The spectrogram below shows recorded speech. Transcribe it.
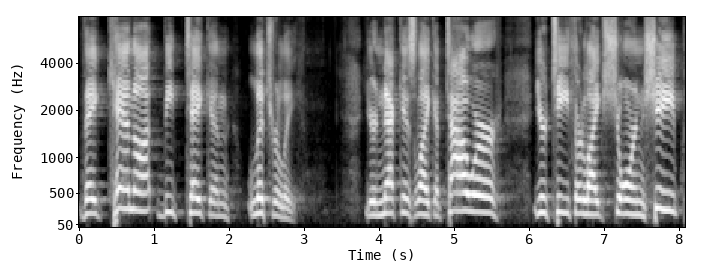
they cannot be taken literally. Your neck is like a tower, your teeth are like shorn sheep,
